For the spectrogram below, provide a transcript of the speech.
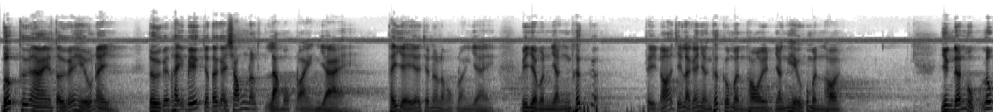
bước thứ hai từ cái hiểu này, từ cái thấy biết cho tới cái sống, nó là một đoạn dài. Thấy vậy cho nó là một đoạn dài. Bây giờ mình nhận thức thì nó chỉ là cái nhận thức của mình thôi nhận hiểu của mình thôi. Nhưng đến một lúc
